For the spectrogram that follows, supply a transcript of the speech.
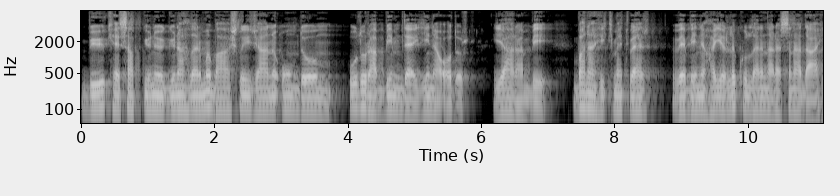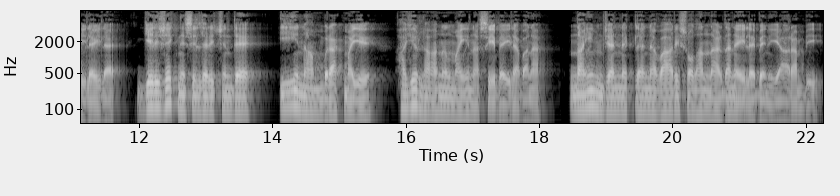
Büyük hesap günü günahlarımı bağışlayacağını umduğum ulu Rabbim de yine odur. Ya Rabbi, bana hikmet ver ve beni hayırlı kulların arasına dahil eyle. Gelecek nesiller içinde iyi nam bırakmayı, hayırla anılmayı nasip eyle bana. Naim cennetlerine varis olanlardan eyle beni ya Rabbi.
